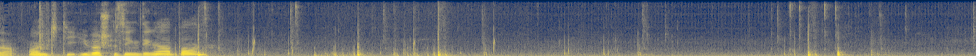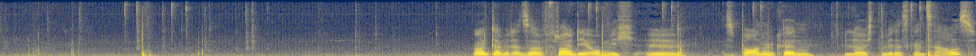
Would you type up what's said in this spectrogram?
So, und die überschüssigen Dinge abbauen. Und damit unsere Freunde hier oben nicht äh, spawnen können, leuchten wir das Ganze aus.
